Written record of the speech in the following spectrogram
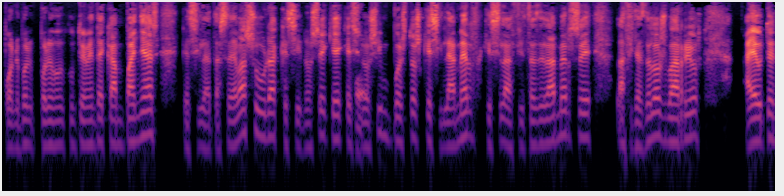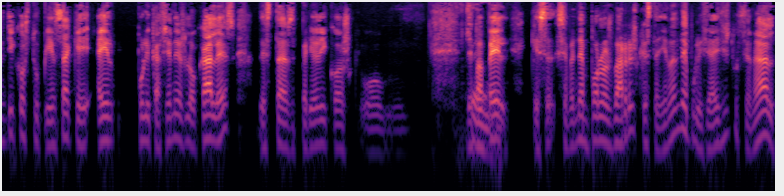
pone, pone, continuamente campañas, que si la tasa de basura, que si no sé qué, que si los impuestos, que si la MER, que si las fiestas de la Merced, las fiestas de los barrios. Hay auténticos, tú piensas que hay publicaciones locales de estos periódicos de papel que se, se, venden por los barrios que están llenas de publicidad institucional.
